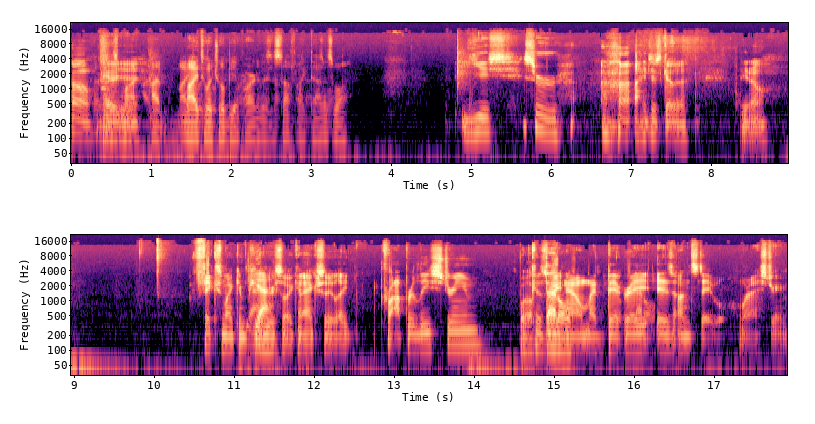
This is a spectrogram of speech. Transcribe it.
Oh, yeah, Because yeah. my, I, my Twitch will be a part of it and stuff like that as well. Yes, sir. I just gotta, you know, fix my computer so I can actually like properly stream. Well, Because right now my bit rate is unstable when I stream.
